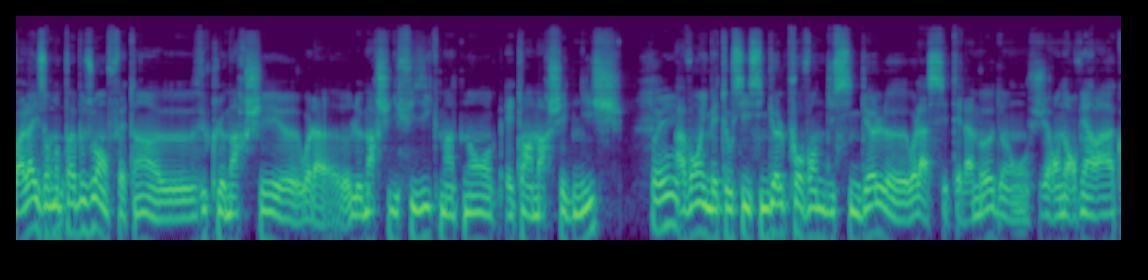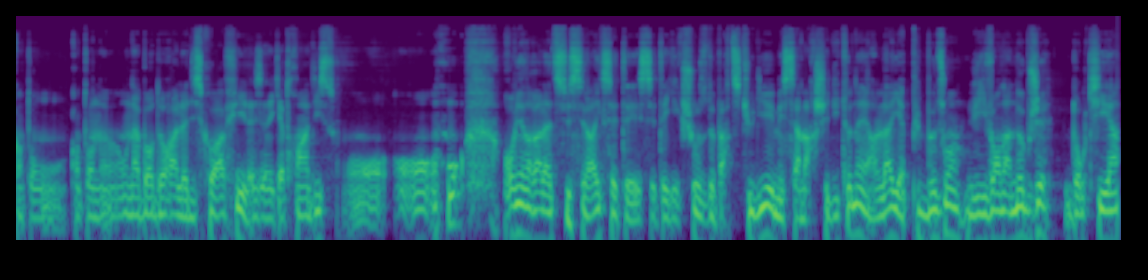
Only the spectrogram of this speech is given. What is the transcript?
Bon, là, ils en ont pas besoin en fait, hein, euh, vu que le marché, euh, voilà, le marché du physique maintenant étant un marché de niche. Oui. Avant, ils mettaient aussi des singles pour vendre du single. Euh, voilà, c'était la mode. On, on en reviendra quand on quand on, on abordera la discographie des années 90. On, on, on reviendra là-dessus. C'est vrai que c'était c'était quelque chose de particulier, mais ça marchait du tonnerre. Là, il y a plus besoin. Ils vendent un objet. Donc, qui est un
